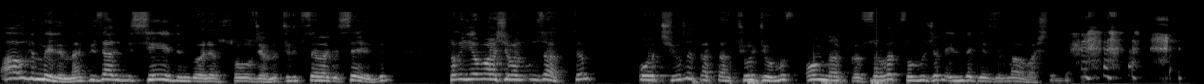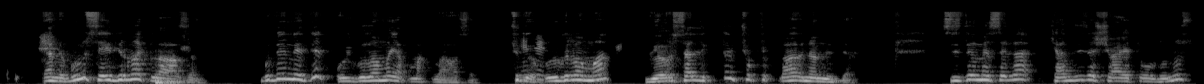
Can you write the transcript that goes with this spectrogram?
Aldım elime. Güzel bir seyredim böyle solucanı. Çocuk severken seyredim. Sonra yavaş yavaş uzattım. O çığlık atan çocuğumuz 10 dakika sonra solucanın elinde gezdirmeye başladı. Yani bunu sevdirmek lazım. Bu da nedir? Uygulama yapmak lazım. Çünkü Evet. uygulama görsellikten çok çok daha önemlidir. Siz de mesela kendinize şahit oldunuz.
